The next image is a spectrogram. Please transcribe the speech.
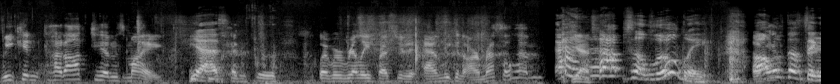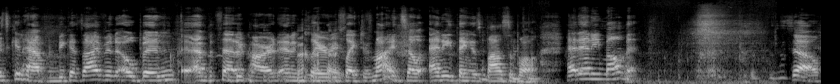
we can cut off Tim's mic Yes. And when we're really frustrated, and we can arm wrestle him. Yes. Absolutely. All of those things can happen because I have an open, empathetic heart and a clear, reflective mind. So anything is possible at any moment. So,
